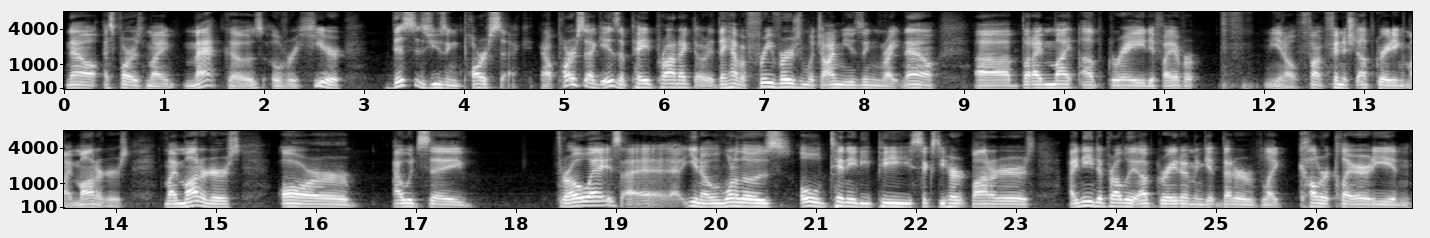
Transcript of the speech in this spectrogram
Now, as far as my Mac goes over here, this is using Parsec. Now, Parsec is a paid product, or they have a free version, which I'm using right now, uh, but I might upgrade if I ever, you know, finished upgrading my monitors. My monitors are, I would say, throwaways. Uh, you know, one of those old 1080p 60 hertz monitors. I need to probably upgrade them and get better like color clarity, and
